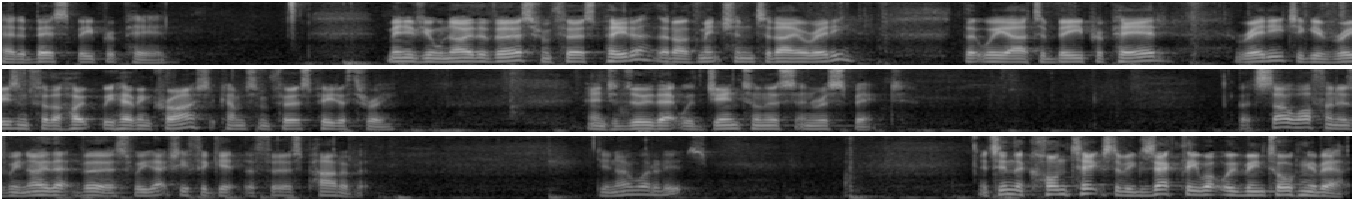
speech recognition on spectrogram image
how to best be prepared. Many of you will know the verse from 1 Peter that I've mentioned today already that we are to be prepared, ready to give reason for the hope we have in Christ. It comes from 1 Peter 3 and to do that with gentleness and respect. But so often, as we know that verse, we actually forget the first part of it. Do you know what it is? It's in the context of exactly what we've been talking about.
